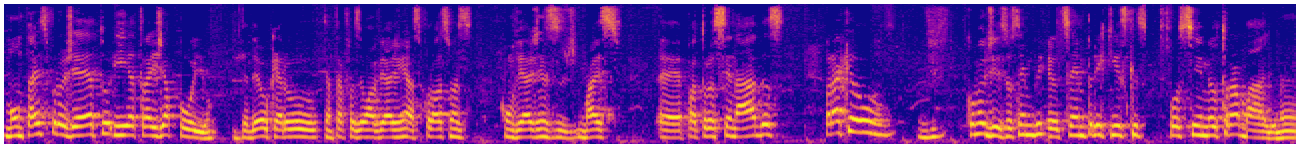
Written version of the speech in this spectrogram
montar esse projeto e ir atrás de apoio, entendeu? Eu quero tentar fazer uma viagem, as próximas com viagens mais é, patrocinadas para que eu, como eu disse, eu sempre, eu sempre quis que fosse meu trabalho, né?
